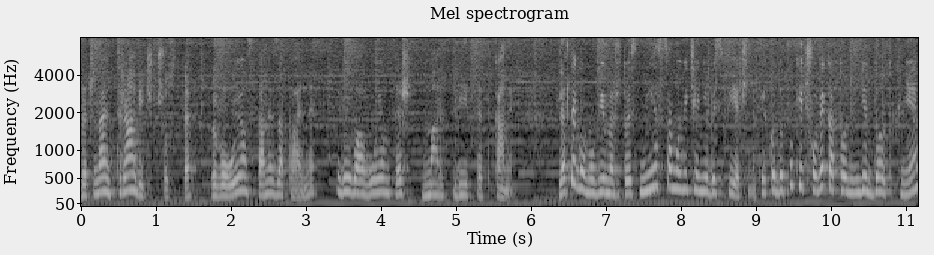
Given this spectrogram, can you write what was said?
zaczynają trawić trzustkę, wywołują stany zapalne i wywołują też martwice tkanek. Dlatego mówimy, że to jest niesamowicie niebezpieczne. Tylko dopóki człowieka to nie dotknie,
